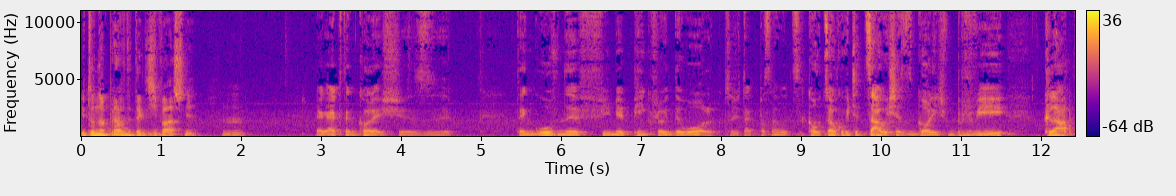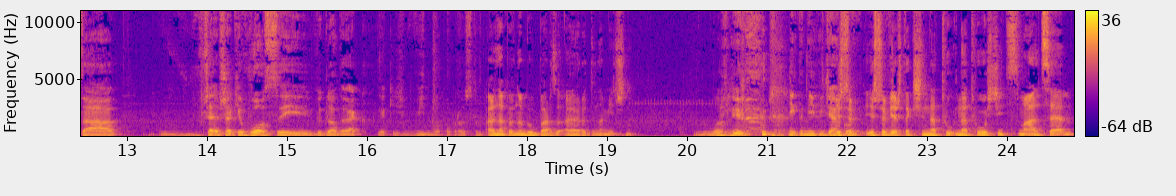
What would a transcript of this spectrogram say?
I to naprawdę tak dziwacznie. Jak, jak ten koleś z... Ten główny w filmie Pink Floyd The Wall, co się tak postanowił całkowicie cały się zgolić w brwi, klata, wszelkie włosy i wyglądał jak jakieś widmo po prostu. Ale na pewno był bardzo aerodynamiczny. Możliwe. Nigdy nie widziałem Jeszcze, go. jeszcze wiesz, tak się natłu, natłuścić smalcem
